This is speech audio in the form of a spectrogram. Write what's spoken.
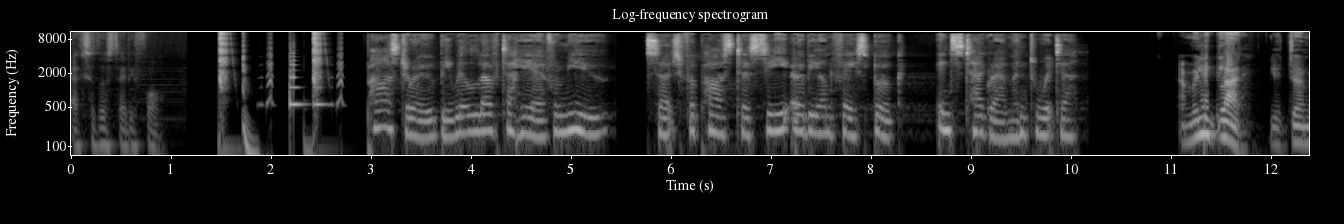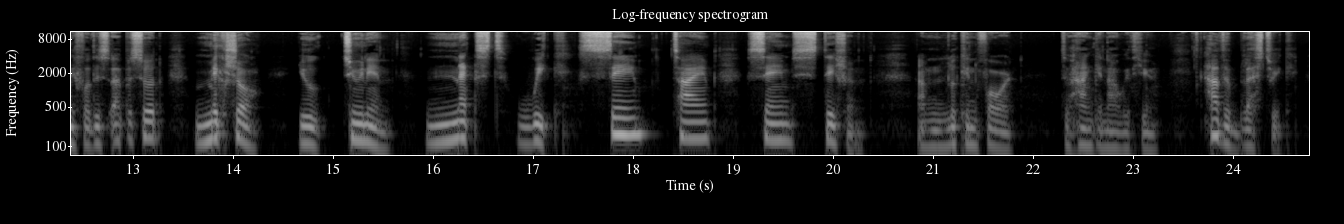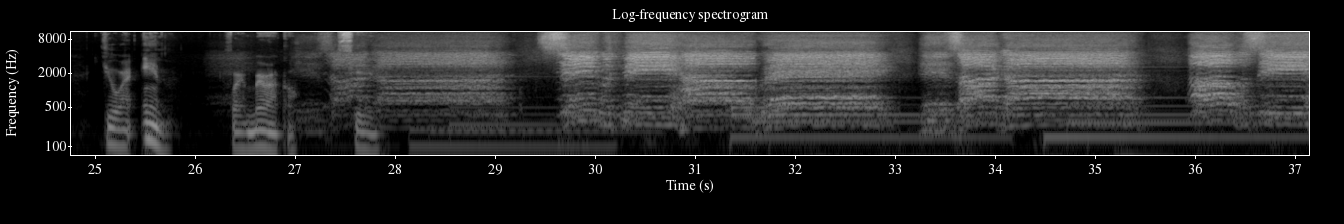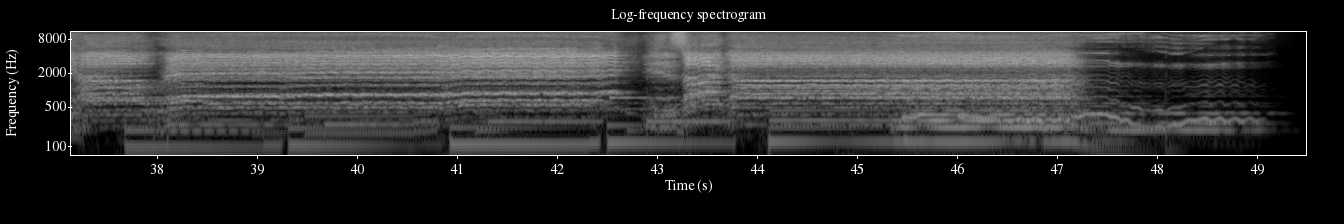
Exodus 34. Pastor Obi will love to hear from you. Search for Pastor C. Obi on Facebook, Instagram, and Twitter. I'm really glad you joined me for this episode. Make sure you tune in next week, same time, same station. I'm looking forward to hanging out with you. Have a blessed week. You are in for a miracle. See you.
